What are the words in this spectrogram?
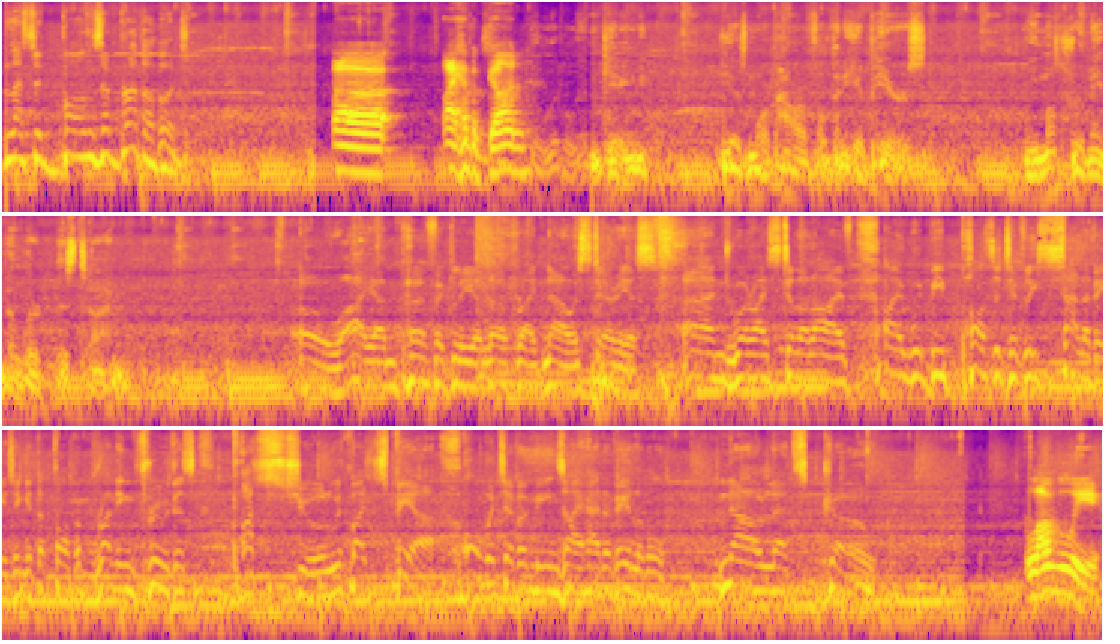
Blessed bonds of brotherhood. Uh, I have a gun. King. He is more powerful than he appears. We must remain alert this time. Oh, I am perfectly alert right now, Asterius. And were I still alive, I would be positively salivating at the thought of running through this pustule with my spear, or whichever means I had available. Now let's go. Lovely.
